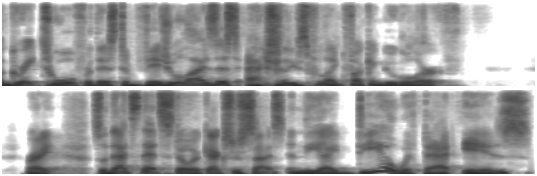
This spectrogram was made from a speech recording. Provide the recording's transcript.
A great tool for this to visualize this actually is like fucking Google Earth, right? So that's that stoic exercise. And the idea with that is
